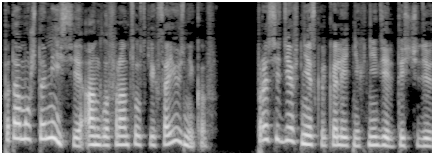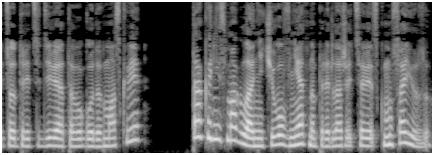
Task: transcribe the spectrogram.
Потому что миссия англо-французских союзников, просидев несколько летних недель 1939 года в Москве, так и не смогла ничего внятно предложить Советскому Союзу,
